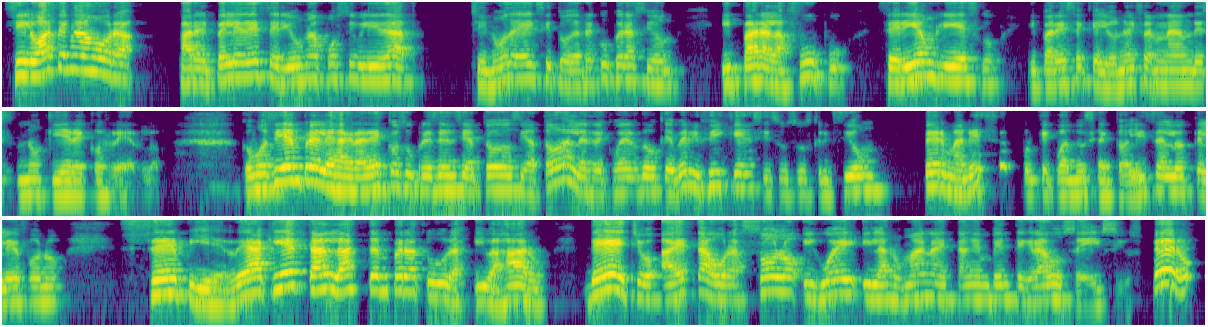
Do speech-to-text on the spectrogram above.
Si lo hacen ahora, para el PLD sería una posibilidad, si no de éxito, de recuperación, y para la FUPU sería un riesgo y parece que Leonel Fernández no quiere correrlo. Como siempre, les agradezco su presencia a todos y a todas. Les recuerdo que verifiquen si su suscripción permanece, porque cuando se actualizan los teléfonos se pierde. Aquí están las temperaturas y bajaron. De hecho, a esta hora solo Higüey y la Romana están en 20 grados Celsius, pero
